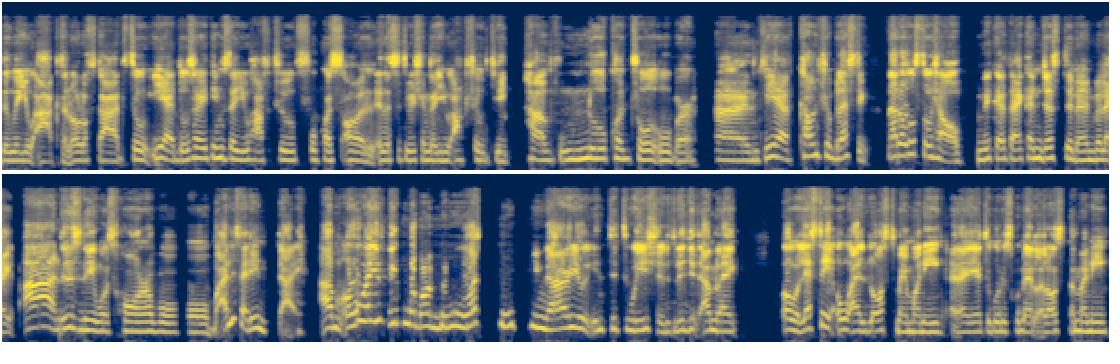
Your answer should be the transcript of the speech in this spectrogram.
the way you act and all of that. So yeah, those are the things that you have to focus on in a situation that you absolutely have no control over. And yeah, count your blessing. That also help because I can just sit and be like, ah, this day was horrible, but at least I didn't die. I'm always thinking about the worst scenario in situations. Legit, I'm like, oh, let's say, oh, I lost my money and I had to go to school and I lost the money.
